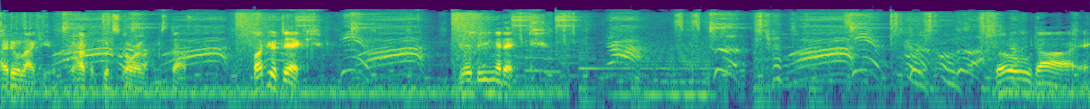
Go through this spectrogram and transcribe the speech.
I do like you. You have a good storyline and stuff. But you're dick. You're being a dick. Go die.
